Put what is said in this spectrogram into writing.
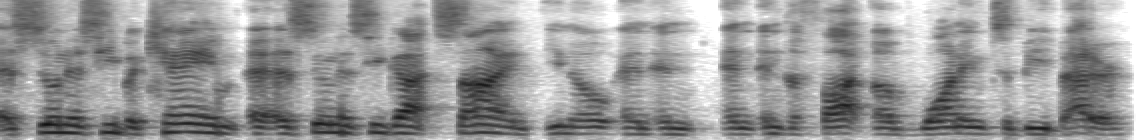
as soon as he became, as soon as he got signed, you know, and and and, and the thought of wanting to be better,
